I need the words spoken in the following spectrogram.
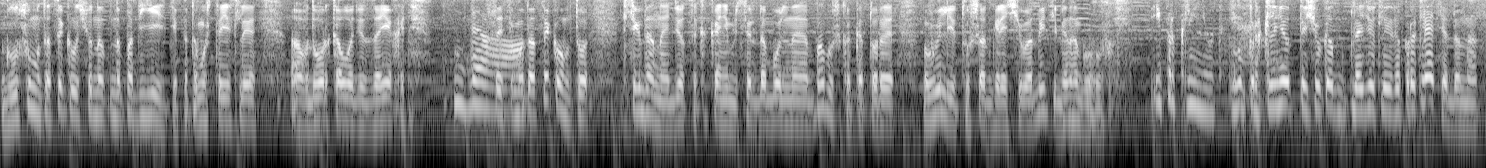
глушу мотоцикл еще на, на подъезде, потому что если а, в двор-колодец заехать да. с этим мотоциклом, то всегда найдется какая-нибудь сердобольная бабушка, которая выльет ушат горячей воды тебе на голову. И проклянет. Ну, проклянет еще, как дойдет ли это проклятие до нас.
